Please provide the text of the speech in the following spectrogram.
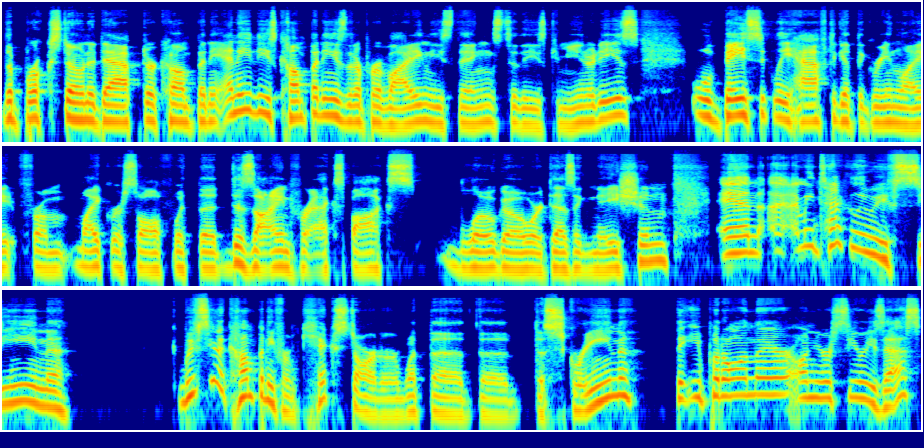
The Brookstone Adapter Company, any of these companies that are providing these things to these communities will basically have to get the green light from Microsoft with the design for Xbox logo or designation. And I I mean, technically, we've seen we've seen a company from Kickstarter what the the the screen that you put on there on your Series S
